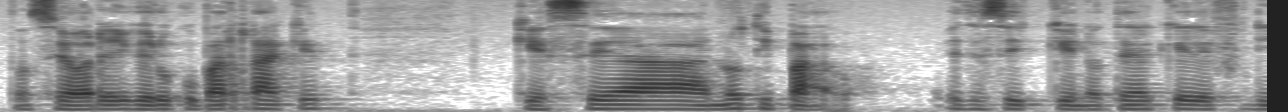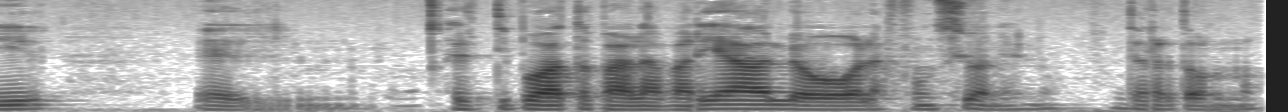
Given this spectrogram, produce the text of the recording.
Entonces ahora yo quiero ocupar Racket que sea no tipado, es decir, que no tenga que definir el, tipo de datos para las variables o las funciones de retorno.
